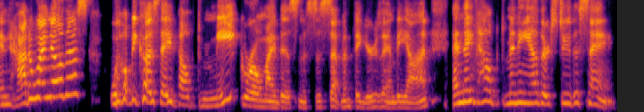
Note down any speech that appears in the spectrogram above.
And how do I know this? Well, because they've helped me grow my business to seven figures and beyond, and they've helped many others do the same.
